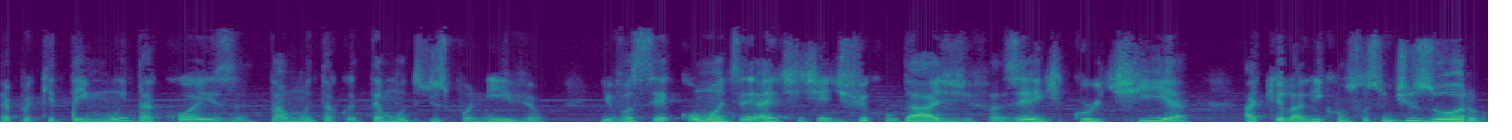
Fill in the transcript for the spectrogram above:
É porque tem muita coisa, tá muita tá muito disponível e você, como antes a gente tinha dificuldade de fazer, a gente curtia aquilo ali como se fosse um tesouro.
